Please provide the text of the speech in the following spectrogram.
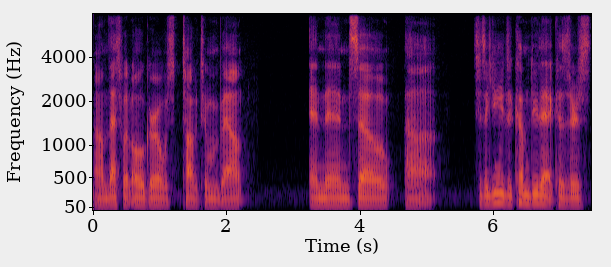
Um that's what old girl was talking to him about. And then so uh she's like you need to come do that cuz there's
